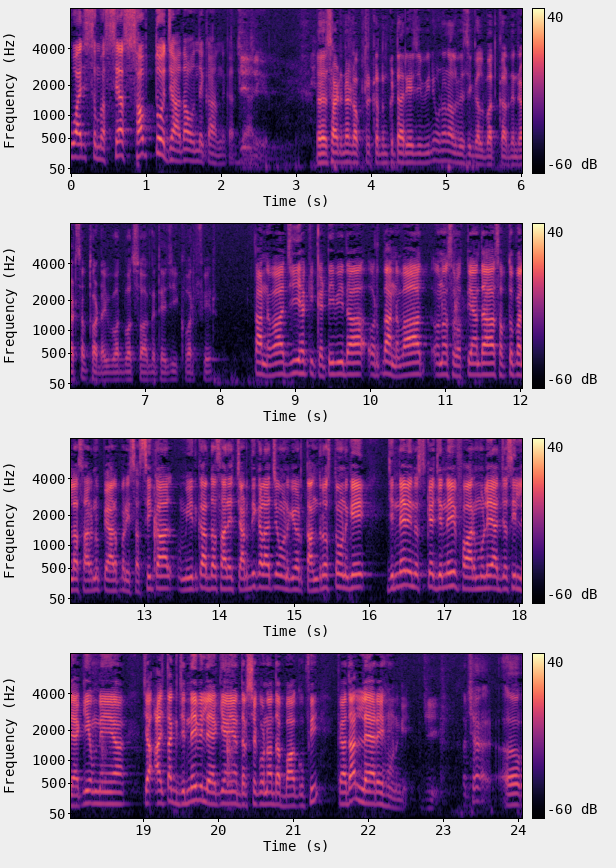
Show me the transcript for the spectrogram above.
ਉਹ ਅੱਜ ਸਮੱਸਿਆ ਸਭ ਤੋਂ ਜ਼ਿਆਦਾ ਉਹਦੇ ਕਾਰਨ ਕਰਕੇ ਆ ਰਹੀ ਹੈ। ਅ, ਸਾਡੇ ਨਾਲ ਡਾਕਟਰ ਕਰਨ ਕਟਾਰੀਆ ਜੀ ਵੀ ਨੇ ਉਹਨਾਂ ਨਾਲ ਵੀ ਅਸੀਂ ਗੱਲਬਾਤ ਕਰਦੇ ਹਾਂ। ਡਾਕਟਰ ਸਾਹਿਬ ਤੁਹਾਡਾ ਵੀ ਬਹੁਤ-ਬਹੁਤ ਸਵਾਗਤ ਹੈ ਜੀ ਇੱਕ ਵਾਰ ਫੇਰ। ਧੰਨਵਾਦ ਜੀ ਹਕੀਕਤ ਟੀਵੀ ਦਾ ਔਰ ਧੰਨਵਾਦ ਉਹਨਾਂ ਸਰੋਤਿਆਂ ਦਾ। ਸਭ ਤੋਂ ਪਹਿਲਾਂ ਸਾਰਿਆਂ ਨੂੰ ਪਿਆਰ ਭਰੀ ਸਤਿ ਸ੍ਰੀ ਅਕਾਲ। ਉਮੀਦ ਕਰਦਾ ਸਾਰੇ ਚੜ੍ਹਦੀ ਕਲਾ ਚ ਹੋਣਗੇ ਔਰ ਤੰਦਰੁਸਤ ਹੋਣਗੇ। ਜਿੰਨੇ ਵੀ ਨੁਸਖੇ ਜਿੰਨੇ ਵੀ ਫਾਰਮੂਲੇ ਅੱਜ ਅਸੀਂ ਲੈ ਕੇ ਆਉਨੇ ਆ ਜਾਂ ਅੱਜ ਤੱਕ ਜਿੰਨੇ ਵੀ ਲੈ ਕੇ ਆਏ ਆ ਦਰਸ਼ਕ ਉਹਨਾਂ ਦਾ ਬਾਕੂਫੀ ਫਾਇਦਾ ਲੈ ਰਹੇ ਹੋਣਗੇ। ਜੀ। ਅੱਛਾ ਅ,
